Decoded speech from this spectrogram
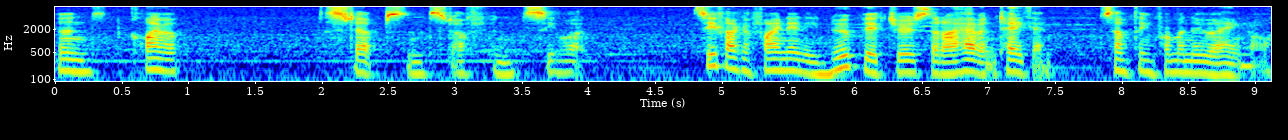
And climb up the steps and stuff and see what... See if I can find any new pictures that I haven't taken. Something from a new angle.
